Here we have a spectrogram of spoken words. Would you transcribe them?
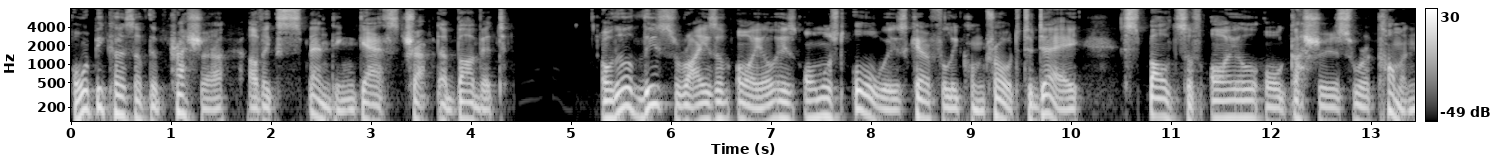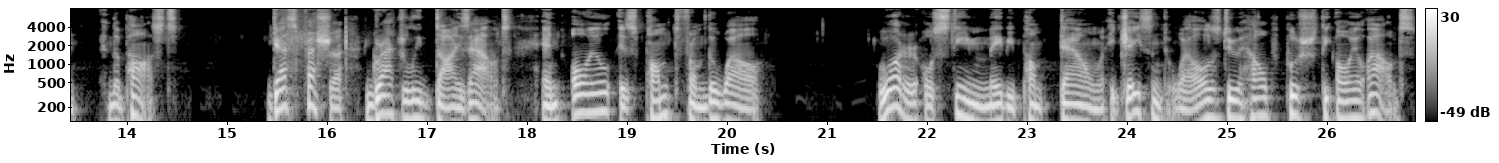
or because of the pressure of expanding gas trapped above it. Although this rise of oil is almost always carefully controlled today, spouts of oil or gushers were common in the past. Gas pressure gradually dies out and oil is pumped from the well. Water or steam may be pumped down adjacent wells to help push the oil out.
